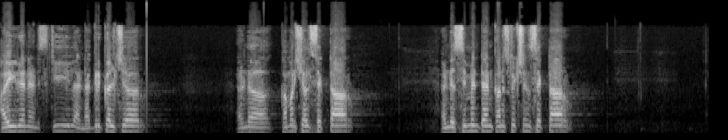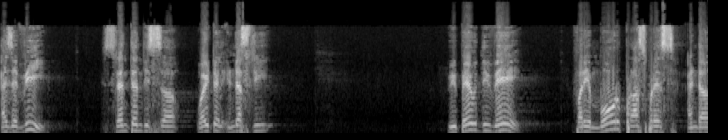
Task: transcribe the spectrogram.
iron and steel and agriculture and uh, commercial sector and the cement and construction sector as a we strengthen this uh, vital industry we pave the way for a more prosperous and a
